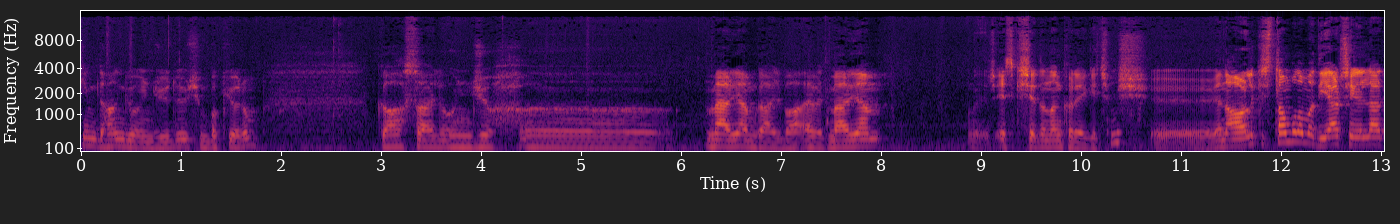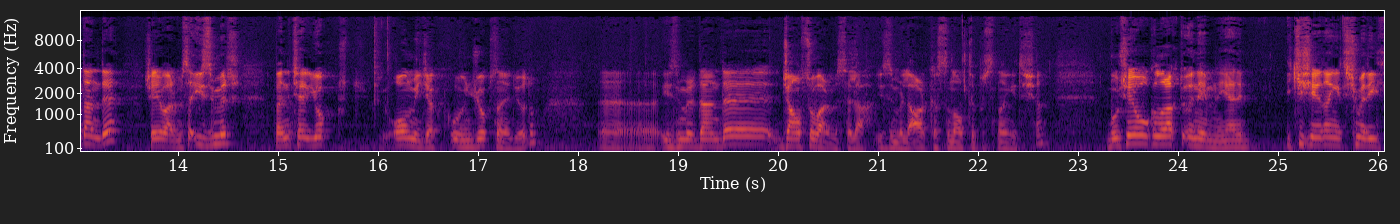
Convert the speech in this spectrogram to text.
kimdi hangi oyuncuydu? Şimdi bakıyorum. Galatasaraylı oyuncu ee, Meryem galiba. Evet Meryem Eskişehir'den Ankara'ya geçmiş. Ee, yani ağırlık İstanbul ama diğer şehirlerden de şey var. Mesela İzmir ben hiç yok olmayacak oyuncu yok zannediyordum. Ee, İzmir'den de Cansu var mesela. İzmirli arkasının altyapısından yetişen. Bu şey olarak da önemli. Yani iki şehirden yetişme değil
